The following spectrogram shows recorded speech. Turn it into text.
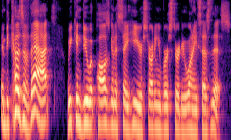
And because of that, we can do what Paul's going to say here, starting in verse 31. He says this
